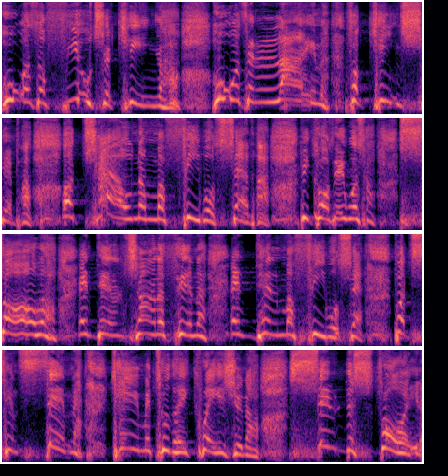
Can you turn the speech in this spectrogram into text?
who was a future king, who was in line for kingship. A child named Mephibosheth, because it was Saul and then Jonathan and then Mephibosheth. But since sin came into the equation, sin destroyed,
